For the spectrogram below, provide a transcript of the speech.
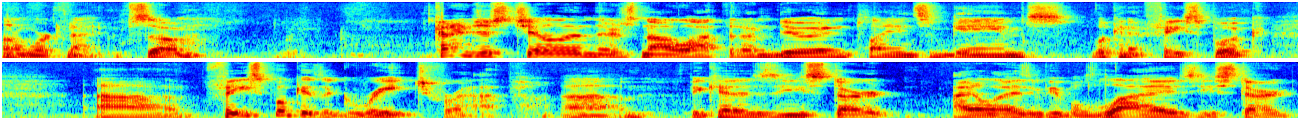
on a work night. So, kind of just chilling. There's not a lot that I'm doing. Playing some games, looking at Facebook. Uh, Facebook is a great trap um, because you start idolizing people's lives. You start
